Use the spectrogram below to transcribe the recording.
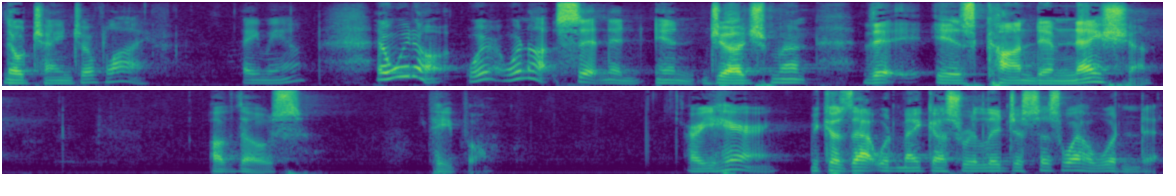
No change of life. Amen. And we don't we're, we're not sitting in, in judgment that is condemnation of those people. Are you hearing? Because that would make us religious as well, wouldn't it?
